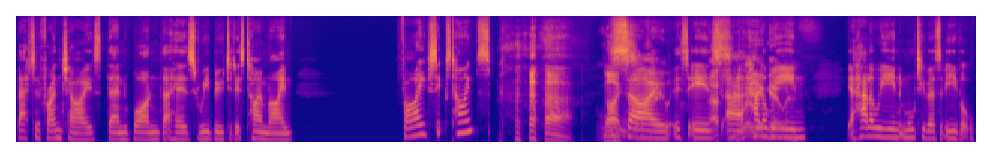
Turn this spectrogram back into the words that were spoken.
better franchise than one that has rebooted its timeline five, six times? Nice. So okay. this is uh, Halloween, yeah, Halloween multiverse of evil.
